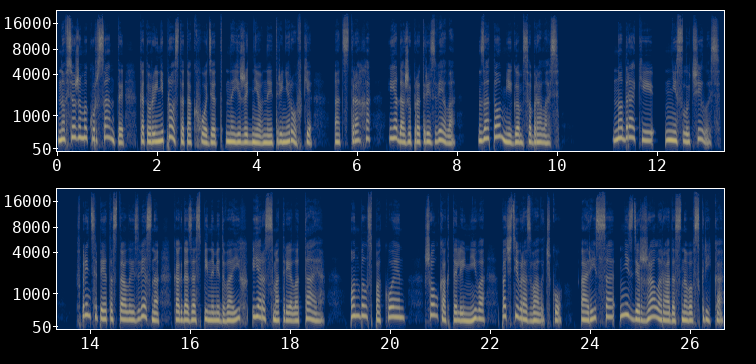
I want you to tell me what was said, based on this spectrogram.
Но все же мы курсанты, которые не просто так ходят на ежедневные тренировки. От страха я даже протрезвела, зато мигом собралась. Но драки не случилось. В принципе, это стало известно, когда за спинами двоих я рассмотрела Тая. Он был спокоен, шел как-то лениво, почти в развалочку. Ариса не сдержала радостного вскрика.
